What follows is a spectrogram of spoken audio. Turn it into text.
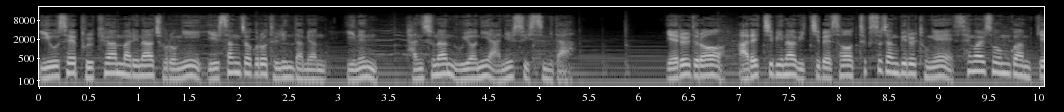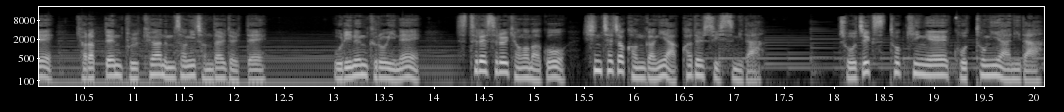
이웃의 불쾌한 말이나 조롱이 일상적으로 들린다면 이는 단순한 우연이 아닐 수 있습니다. 예를 들어 아랫집이나 윗집에서 특수 장비를 통해 생활소음과 함께 결합된 불쾌한 음성이 전달될 때 우리는 그로 인해 스트레스를 경험하고 신체적 건강이 악화될 수 있습니다. 조직 스토킹의 고통이 아니다.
